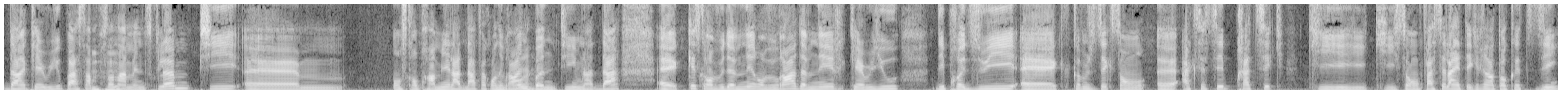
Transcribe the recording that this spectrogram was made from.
dans Carry You, pas à 100% Mhm. dans Men's Club. Puis, euh, on se comprend bien là-dedans. Fait qu'on est vraiment Ouais. une bonne team là-dedans. Euh, Qu'est-ce qu'on veut devenir? On veut vraiment devenir Carry You des produits, euh, comme je disais, qui sont euh, accessibles, pratiques, qui, qui sont faciles à intégrer dans ton quotidien.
